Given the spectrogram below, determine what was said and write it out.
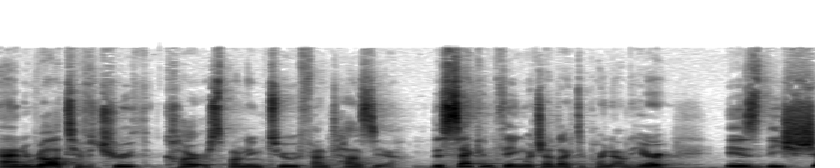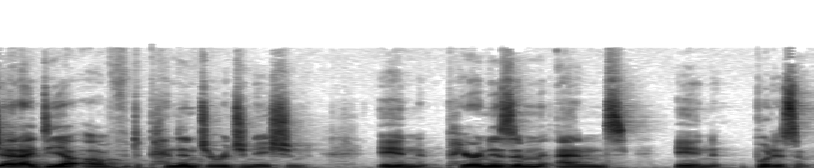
and relative truth corresponding to phantasia. The second thing, which I'd like to point out here, is the shared idea of dependent origination in Pyrrhonism and in Buddhism.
